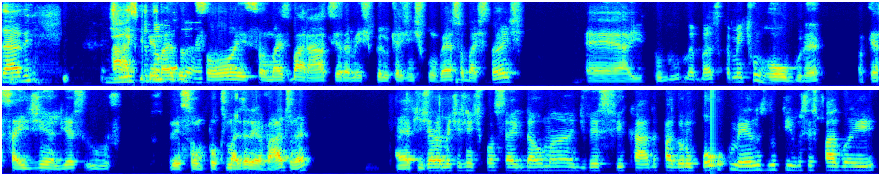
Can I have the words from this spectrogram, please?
sabe? Ah, Diz aqui que tem mais falando. opções, são mais baratos, geralmente, pelo que a gente conversa bastante. É, aí tudo é basicamente um roubo, né? Qualquer saidinha ali, os preços são um pouco mais elevados, né? Aí aqui geralmente a gente consegue dar uma diversificada, pagando um pouco menos do que vocês pagam aí,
